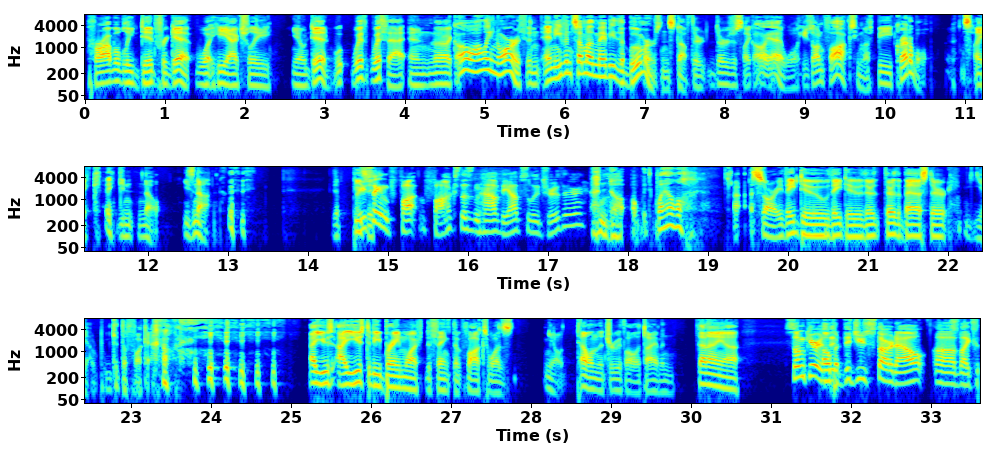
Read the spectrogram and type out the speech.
probably did forget what he actually you know did w- with with that, and they're like, oh, Ollie North, and and even some of maybe the boomers and stuff. They're they're just like, oh yeah, well he's on Fox, he must be credible. It's like no, he's not. he's are you of- saying Fo- Fox doesn't have the absolute truth here? no, well, uh, sorry, they do. They do. They're they're the best. They're yeah. Get the fuck out. I used I used to be brainwashed to think that Fox was you know telling the truth all the time, and then I uh So I'm curious. Oh, did, but- did you start out uh like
